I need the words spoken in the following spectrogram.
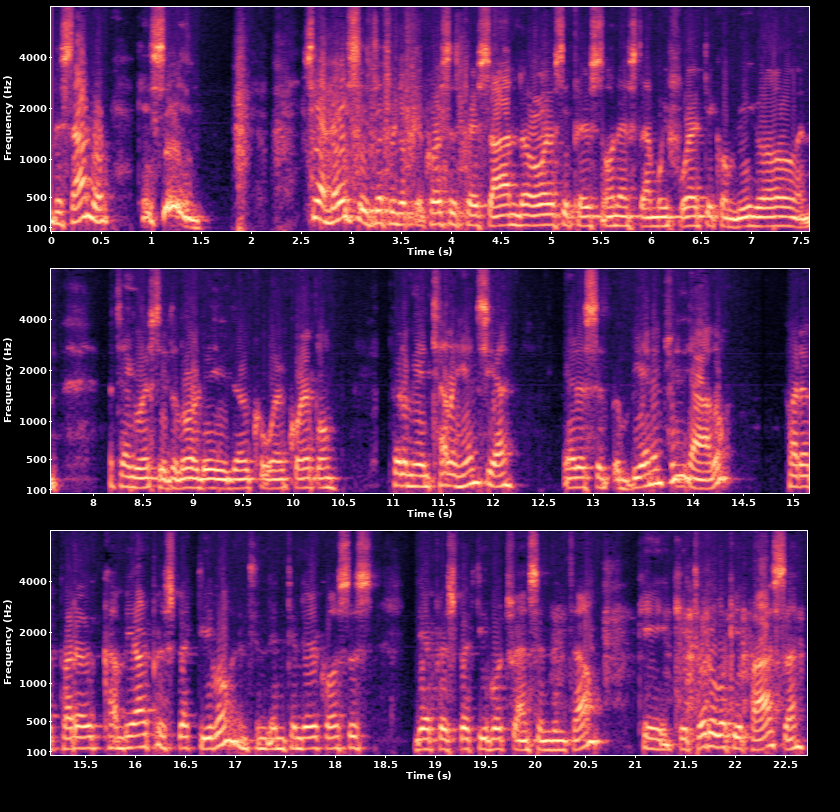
Pensando que sí, Sí, a veces diferentes cosas pensando, ahora si persona está muy fuerte conmigo, tengo este dolor de, del cuerpo, pero mi inteligencia era bien entrenado para, para cambiar perspectiva, entender cosas de perspectiva trascendental, que, que todo lo que pasa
